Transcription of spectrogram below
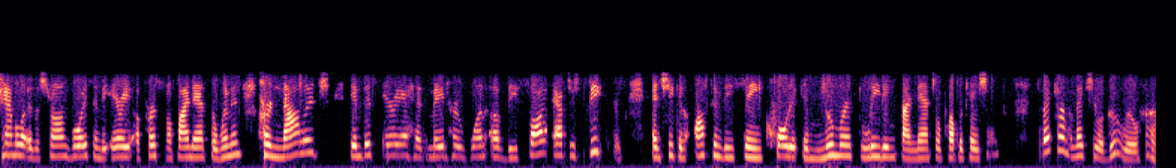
Pamela is a strong voice in the area of personal finance for women. Her knowledge in this area has made her one of the sought after speakers, and she can often be seen quoted in numerous leading financial publications. So that kind of makes you a guru, huh?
